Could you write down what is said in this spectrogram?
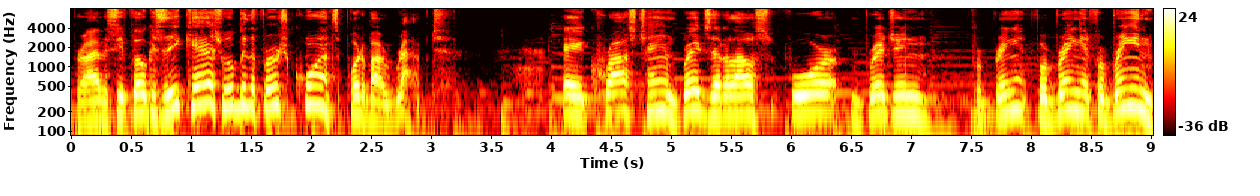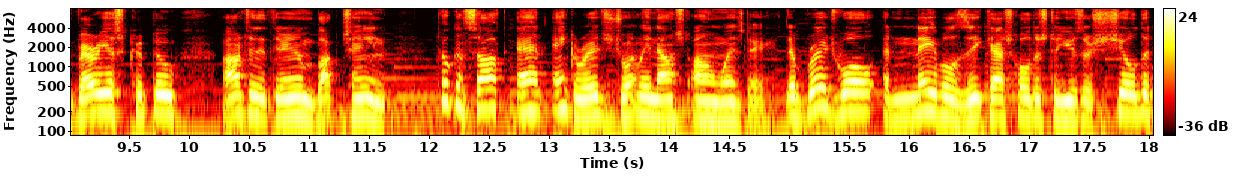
Privacy focused Zcash will be the first coin supported by Wrapped a cross-chain bridge that allows for bridging for bringing for bringing for bringing various crypto onto the Ethereum blockchain. TokenSoft and Anchorage jointly announced on Wednesday. The bridge will enable Zcash holders to use their shielded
